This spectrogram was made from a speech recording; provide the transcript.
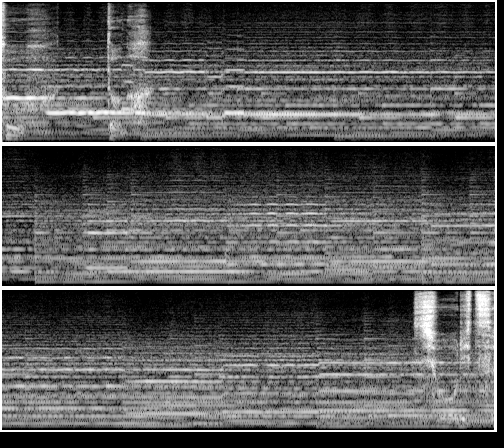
そうだな。勝率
